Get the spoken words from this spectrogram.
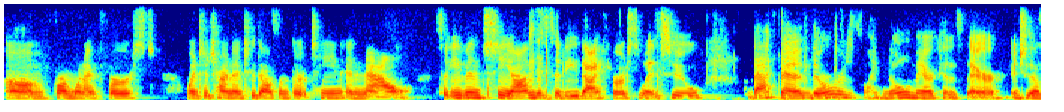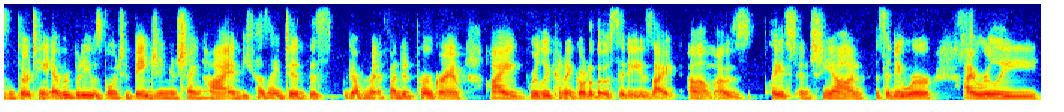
um, from when I first went to China in 2013 and now. So even Xi'an, the city that I first went to, back then there was like no Americans there in 2013. Everybody was going to Beijing and Shanghai, and because I did this government-funded program, I really couldn't go to those cities. I um, I was placed in Xi'an, the city where I really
